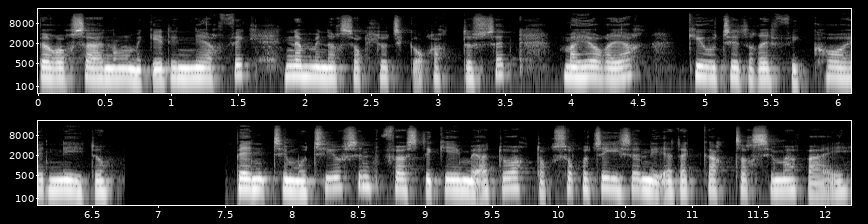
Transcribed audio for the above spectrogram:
perorsaanермик илинниарфик намминерсорлутик оқартуссат majoriaq kiutiteriffik koinniitu Ben Timotheusen første game atuartor soqutigisani alakkaartersimavai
